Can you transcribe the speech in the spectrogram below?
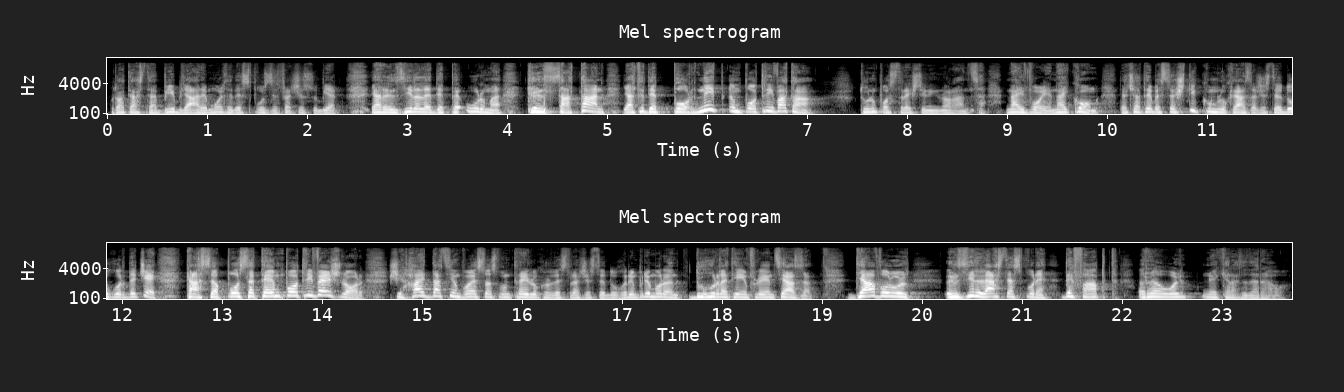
Cu toate astea, Biblia are multe de spus despre acest subiect. Iar în zilele de pe urmă, când Satan e atât de pornit împotriva ta, tu nu poți trăiești în ignoranță. N-ai voie, n-ai cum. De aceea trebuie să știi cum lucrează aceste duhuri. De ce? Ca să poți să te împotrivești lor. Și hai dați-mi voie să spun trei lucruri despre aceste duhuri. În primul rând, duhurile te influențează. Diavolul în zilele astea spune, de fapt, răul nu e chiar atât de rău.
